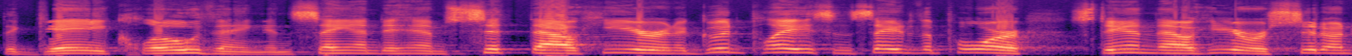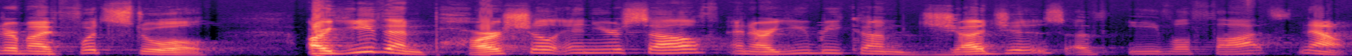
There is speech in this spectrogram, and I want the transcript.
the gay clothing, and say unto him, Sit thou here in a good place, and say to the poor, Stand thou here, or sit under my footstool. Are ye then partial in yourself, and are you become judges of evil thoughts? Now,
